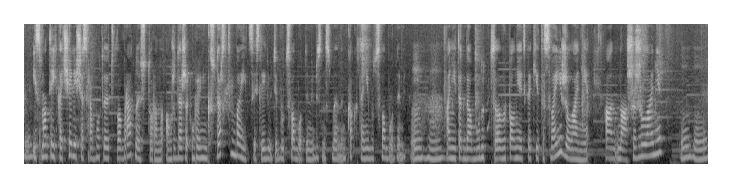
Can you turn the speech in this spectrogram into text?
Мгм. И смотри, качели сейчас работают в обратную сторону, а уже даже уровень государства боится, если люди будут свободными бизнесменами. Как это они будут свободными? Мгм. Они тогда будут э, выполнять какие-то свои желания, а наши желания. Мгм.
